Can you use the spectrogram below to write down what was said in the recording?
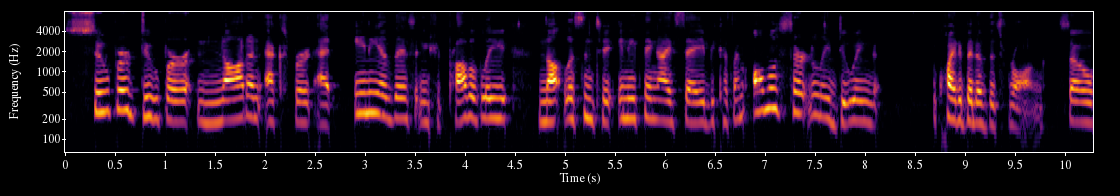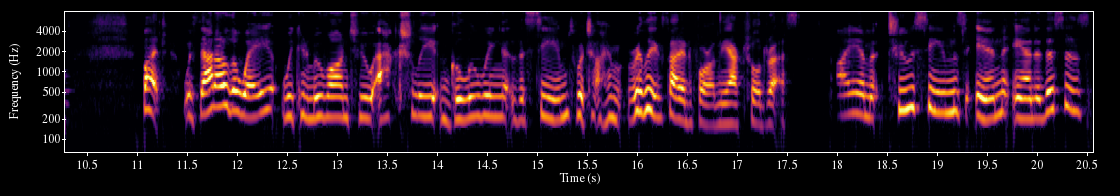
super duper not an expert at any of this and you should probably not listen to anything I say because I'm almost certainly doing quite a bit of this wrong. So, but with that out of the way, we can move on to actually gluing the seams, which I'm really excited for on the actual dress. I am two seams in and this is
